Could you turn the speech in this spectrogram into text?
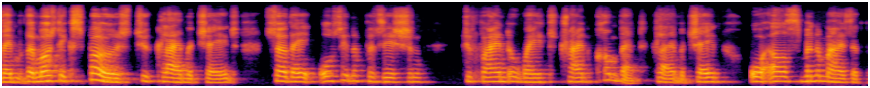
they, the most exposed to climate change. So they're also in a position to find a way to try and combat climate change or else minimize it.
